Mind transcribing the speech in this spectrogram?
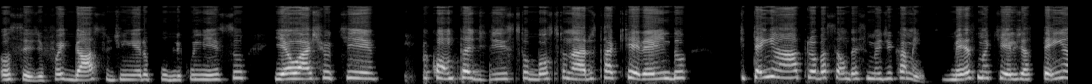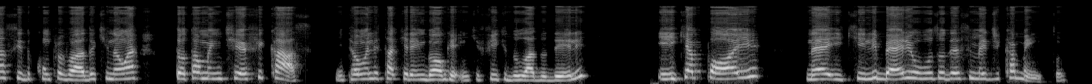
ou seja, foi gasto dinheiro público nisso, e eu acho que por conta disso o Bolsonaro está querendo que tenha a aprovação desse medicamento, mesmo que ele já tenha sido comprovado que não é totalmente eficaz. Então ele está querendo alguém que fique do lado dele e que apoie, né, e que libere o uso desse medicamento.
